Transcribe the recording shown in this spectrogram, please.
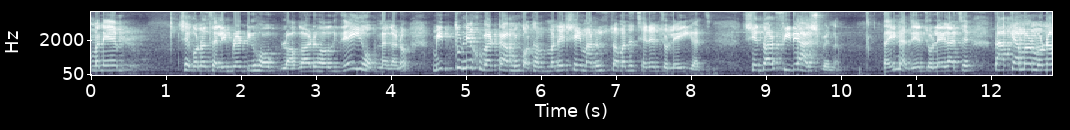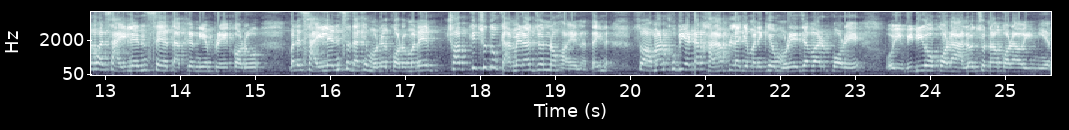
মানে সে কোনো সেলিব্রিটি হোক ব্লগার হোক, যেই হোক না কেন, মৃত্যু নিয়ে খুব একটা আমি কথা মানে সেই মানুষ তো আমাদের ছেড়ে চলেই গেছে। সে তো আর ফিরে আসবে না। তাই না? যে চলে গেছে, তাকে আমার মনে হয় সাইলেন্সে তাকে নিয়ে প্রে করো। মানে সাইলেন্সে তাকে মনে করো। মানে সব কিছু তো ক্যামেরার জন্য হয় না, তাই না? সো আমার খুবই এটা খারাপ লাগে। মানে কেউ মরে যাওয়ার পরে ওই ভিডিও করা, আলোচনা করা, ওই নিয়ে।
